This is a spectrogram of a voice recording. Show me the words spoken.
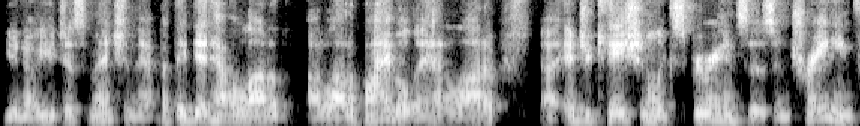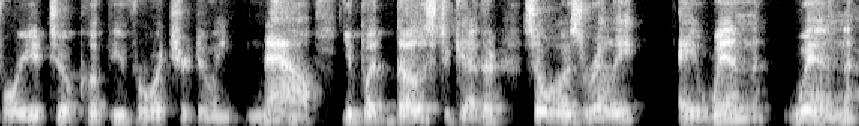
You know, you just mentioned that, but they did have a lot of a lot of Bible. They had a lot of uh, educational experiences and training for you to equip you for what you're doing now. You put those together, so it was really a win-win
